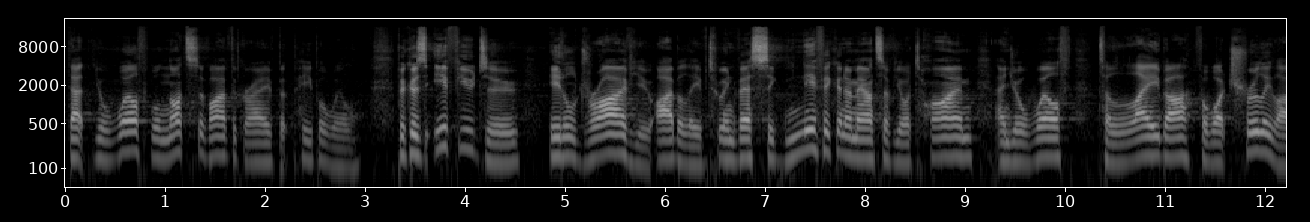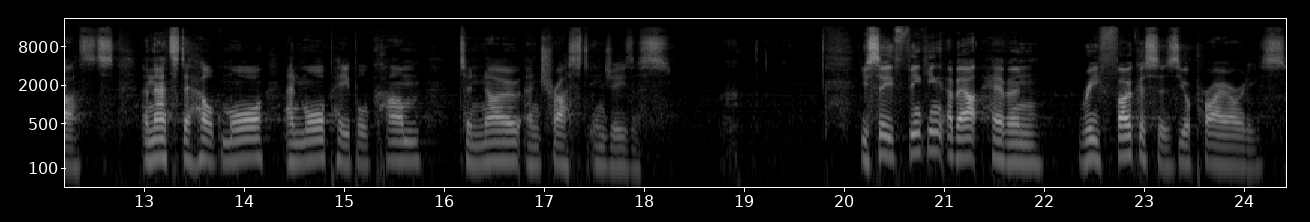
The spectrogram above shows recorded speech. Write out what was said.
that your wealth will not survive the grave, but people will? Because if you do, It'll drive you, I believe, to invest significant amounts of your time and your wealth to labor for what truly lasts, and that's to help more and more people come to know and trust in Jesus. You see, thinking about heaven refocuses your priorities.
